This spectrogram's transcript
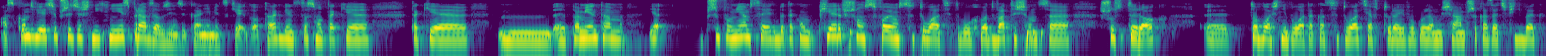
A skąd wiecie, przecież nikt mnie nie sprawdzał z języka niemieckiego, tak? Więc to są takie, takie mm, pamiętam, ja przypomniałam sobie jakby taką pierwszą swoją sytuację, to był chyba 2006 rok, y, to właśnie była taka sytuacja, w której w ogóle musiałam przekazać feedback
